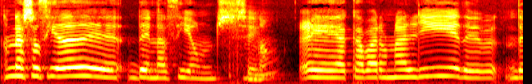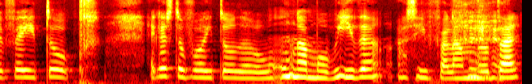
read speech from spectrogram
na Sociedade de, de Nacións, sí. non? Eh, acabaron ali, de, de feito, pff, é que isto foi todo unha movida, así falando tal,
